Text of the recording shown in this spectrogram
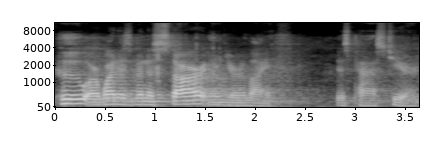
Who or what has been a star in your life this past year?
